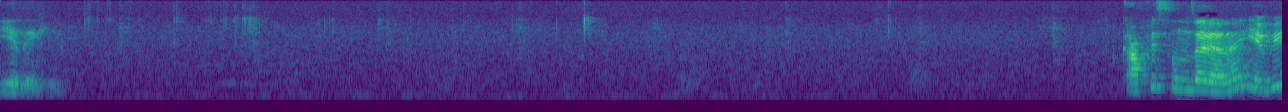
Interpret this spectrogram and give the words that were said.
ये देखिए। काफ़ी सुंदर है ना ये भी?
